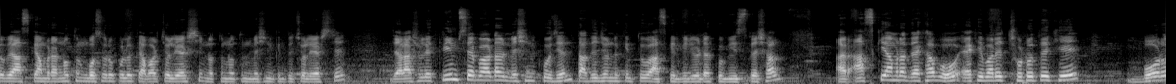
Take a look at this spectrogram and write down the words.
তবে আজকে আমরা নতুন বছর উপলক্ষে আবার চলে আসছি, নতুন নতুন মেশিন কিন্তু চলে আসছে। যারা আসলে ক্রিম সেপারেটার মেশিন খুঁজেন, তাদের জন্য কিন্তু আজকের ভিডিওটা খুবই স্পেশাল আর আজকে আমরা দেখাবো একেবারে ছোট থেকে বড়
